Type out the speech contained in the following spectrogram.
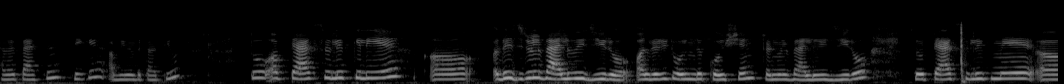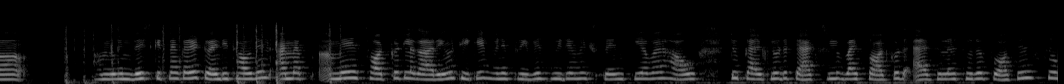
हैव ए पैसेंस ठीक है? अभी मैं बताती हूँ। तो अब टैक्स रिलीफ के लिए residual value is zero already telling the question terminal value is zero so tax relief में uh, हम लोग इन्वेस्ट कितना करें? ट्वेंटी थाउज़ेंड मैं शॉर्टकट लगा रही हूँ ठीक है? मैंने प्रीवियस वीडियो में एक्सप्लेन किया हुआ है how to calculate the tax relief by shortcut as well as through the process so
